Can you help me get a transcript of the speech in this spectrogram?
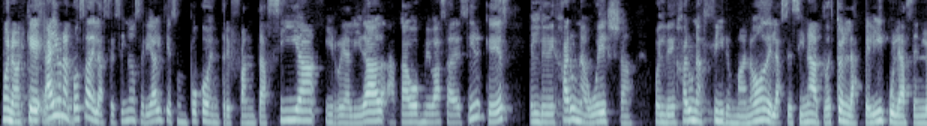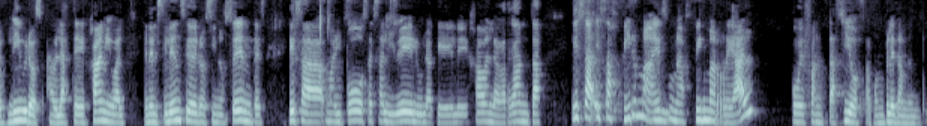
Bueno, es que hay una cosa del asesino serial que es un poco entre fantasía y realidad, acá vos me vas a decir, que es el de dejar una huella, o el de dejar una firma, ¿no? Del asesinato. Esto en las películas, en los libros, hablaste de Hannibal, en El silencio de los inocentes, esa mariposa, esa libélula que le dejaba en la garganta. ¿Esa, esa firma es una firma real o es fantasiosa completamente?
